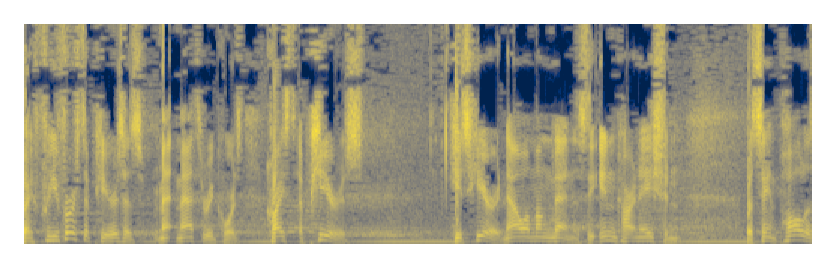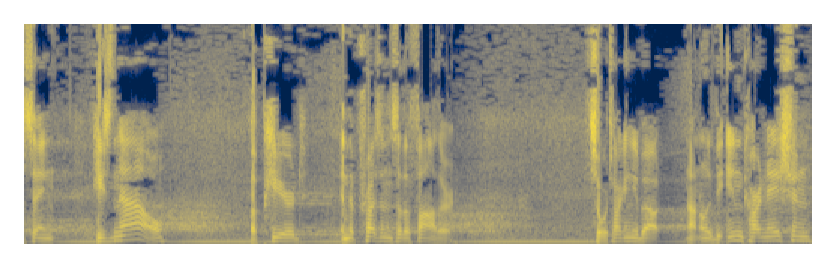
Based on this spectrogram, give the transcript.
So he first appears, as Matthew records, Christ appears. He's here, now among men. It's the incarnation. But St. Paul is saying he's now appeared in the presence of the Father. So we're talking about not only the incarnation,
